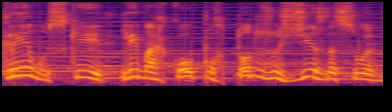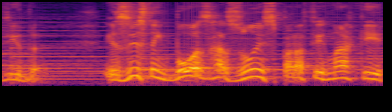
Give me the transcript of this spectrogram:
cremos que lhe marcou por todos os dias da sua vida. Existem boas razões para afirmar que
